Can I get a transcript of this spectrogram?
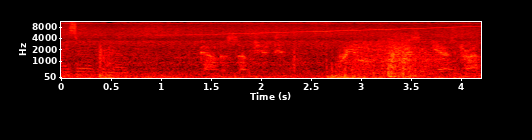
Eyes are open Down to subject. Reloading. Placing gas trap.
